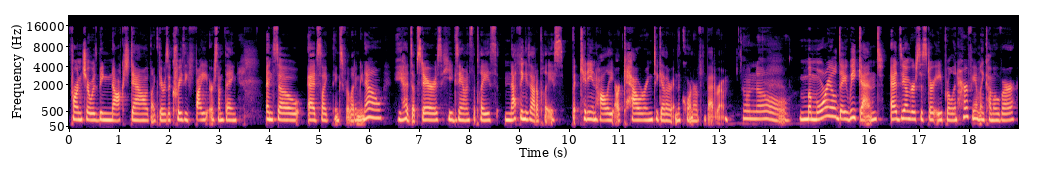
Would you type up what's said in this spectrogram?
furniture was being knocked down, like there was a crazy fight or something. And so Ed's like, thanks for letting me know. He heads upstairs. He examines the place. Nothing is out of place, but Kitty and Holly are cowering together in the corner of the bedroom. Oh no. Memorial Day weekend, Ed's younger sister April and her family come over,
